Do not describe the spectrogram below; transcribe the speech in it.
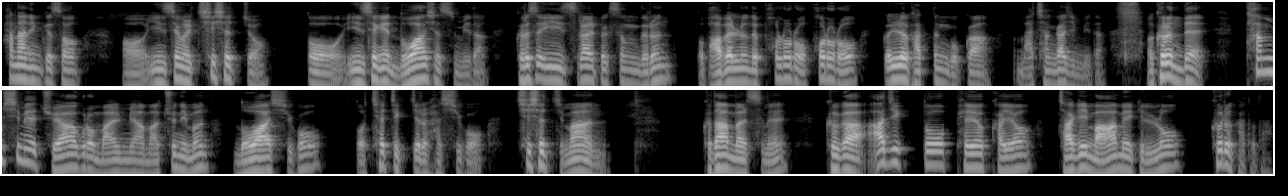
하나님께서 어, 인생을 치셨죠. 또 인생에 노하셨습니다. 그래서 이 이스라엘 백성들은 또 바벨론의 포로로 포로로 끌려갔던 것과 마찬가지입니다. 어, 그런데 탐심의 죄악으로 말미암아 주님은 노하시고 또 채찍질을 하시고 치셨지만 그 다음 말씀에 그가 아직도 패역하여 자기 마음의 길로 걸어가도다.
